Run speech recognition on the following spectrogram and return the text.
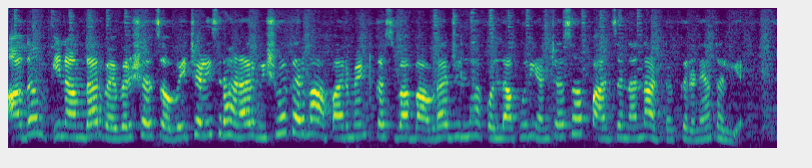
आदम इनामदार वैवर्ष चव्वेचाळीस राहणार विश्वकर्मा अपार्टमेंट कसबा बावडा जिल्हा कोल्हापूर यांच्यासह पाच जणांना अटक करण्यात आली आहे.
